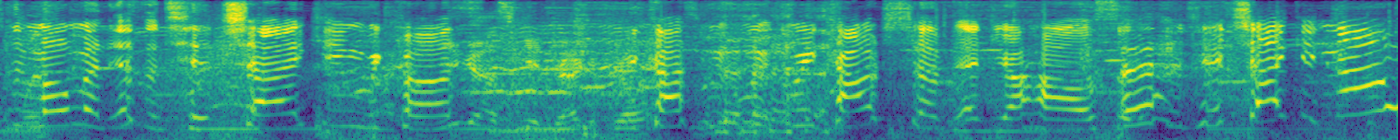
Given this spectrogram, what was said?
At the moment, is it hitchhiking? Because, You guys get dragged if you want. because we, we, couch surfed at your house. Is it hitchhiking now?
